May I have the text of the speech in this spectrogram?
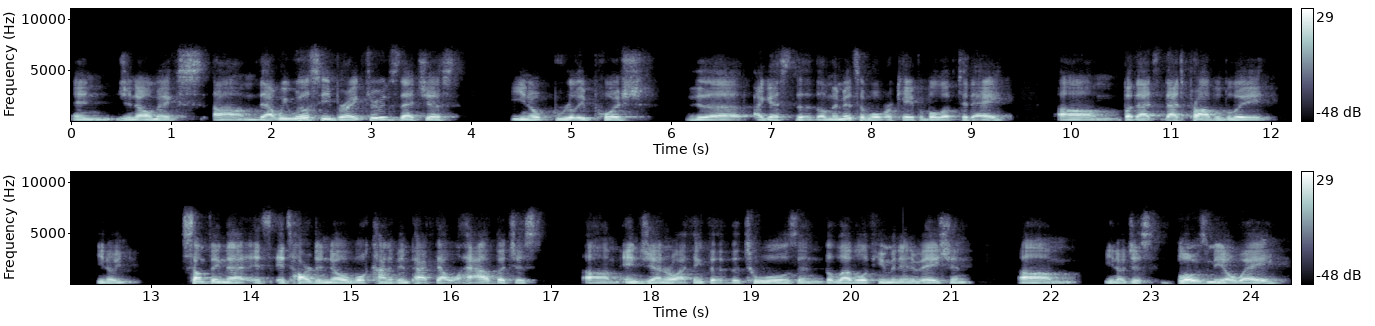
and genomics, um, that we will see breakthroughs that just you know really push the I guess the the limits of what we're capable of today. Um, but that's that's probably you know something that it's it's hard to know what kind of impact that will have. But just um, in general, I think the the tools and the level of human innovation, um, you know, just blows me away.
